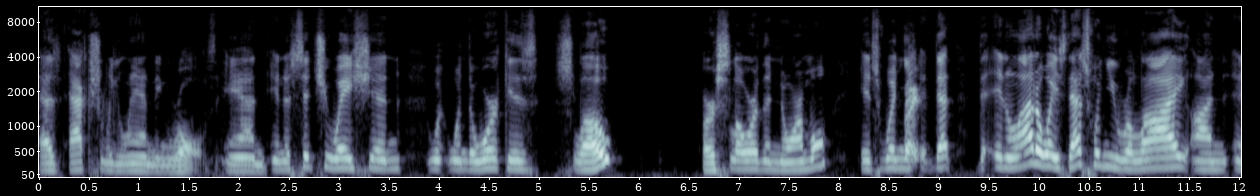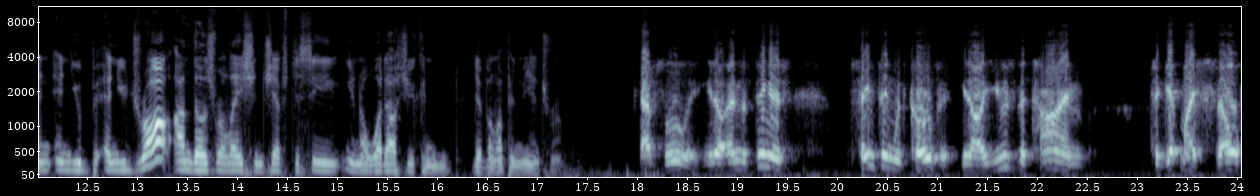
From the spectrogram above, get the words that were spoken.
as actually landing roles. And in a situation when, when the work is slow, or slower than normal. It's when you right. that in a lot of ways that's when you rely on and, and you and you draw on those relationships to see you know what else you can develop in the interim. Absolutely, you know, and the thing is, same thing with COVID. You know, I use the time to get myself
